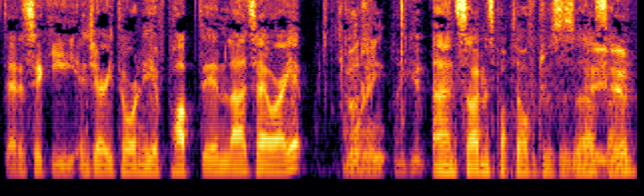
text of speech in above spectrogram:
Denis Hickie and Gerry Thornley have popped in. Lads, how are you? Morning. Thank you. And Simon's popped over to us as well. you Simon.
